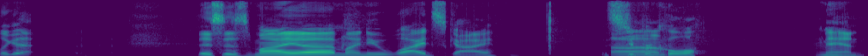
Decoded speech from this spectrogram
There we go. Look at that. This is my uh my new wide sky. Super Um, cool. Man,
